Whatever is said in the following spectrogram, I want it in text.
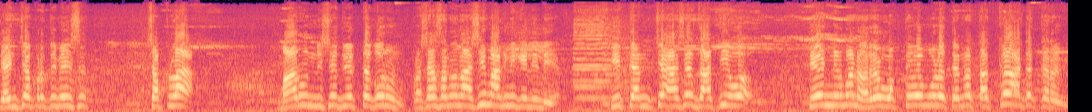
त्यांच्या प्रतिमेस चपला मारून निषेध व्यक्त करून प्रशासनाला अशी मागणी केलेली आहे की त्यांच्या अशा जाती व तेढ निर्माण होणाऱ्या वक्तव्यामुळं त्यांना तत्काळ अटक करावी.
